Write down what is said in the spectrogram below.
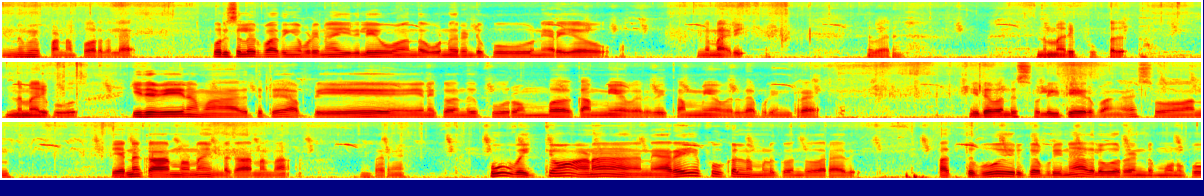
இன்னுமே பண்ண போகிறதில்ல ஒரு சிலர் பார்த்திங்க அப்படின்னா இதுலேயே அந்த ஒன்று ரெண்டு பூ நிறைய இந்த மாதிரி. இந்த பாருங்கள் இந்த மாதிரி பூக்கள் இந்த மாதிரி பூ. இதுவே நம்ம அறுத்துட்டு அப்படியே எனக்கு வந்து பூ ரொம்ப கம்மியாக வருது கம்மியாக வருது அப்படின்ற இதை வந்து சொல்லிக்கிட்டே இருப்பாங்க. ஸோ அந் என்ன காரணம்னா இந்த காரணம் தான் பாருங்கள் பூ வைக்கும் ஆனால் நிறைய பூக்கள் நம்மளுக்கு வந்து வராது. பத்து பூ இருக்குது அப்படின்னா அதில் ஒரு ரெண்டு மூணு பூ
